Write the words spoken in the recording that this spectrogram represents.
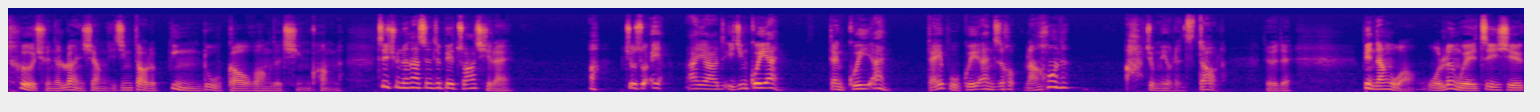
特权的乱象已经到了病入膏肓的情况了。这群人他甚至被抓起来啊，就说：“哎呀，哎呀，已经归案，但归案。”逮捕归案之后，然后呢，啊，就没有人知道了，对不对？便当我我认为这些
